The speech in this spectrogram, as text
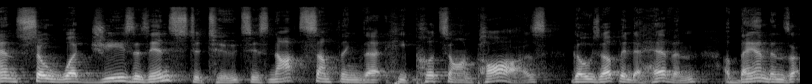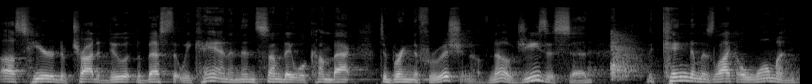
And so what Jesus institutes is not something that he puts on pause, goes up into heaven, abandons us here to try to do it the best that we can, and then someday we'll come back to bring the fruition of. No, Jesus said, the kingdom is like a woman.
